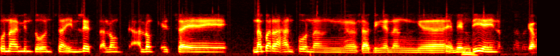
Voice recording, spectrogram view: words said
po namin doon sa inlet along along EDSA eh, nabarahan po ng uh, sabi nga ng uh, MMDA Yan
